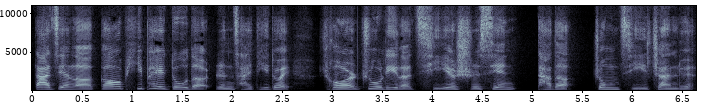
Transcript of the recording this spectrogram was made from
搭建了高匹配度的人才梯队，从而助力了企业实现它的。终极战略。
